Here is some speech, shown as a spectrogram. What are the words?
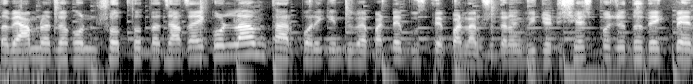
তবে আমরা যখন সত্যতা যাচাই করলাম, তারপরে কিন্তু ব্যাপারটা বুঝতে পারলাম। সুতরাং ভিডিওটি শেষ পর্যন্ত দেখবেন।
